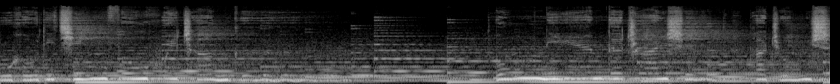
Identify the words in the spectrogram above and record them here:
午后的清风会唱歌。童年的蝉声，它总是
